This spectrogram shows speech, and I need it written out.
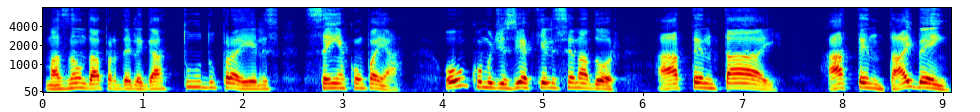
mas não dá para delegar tudo para eles sem acompanhar. Ou, como dizia aquele senador, atentai, atentai bem.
